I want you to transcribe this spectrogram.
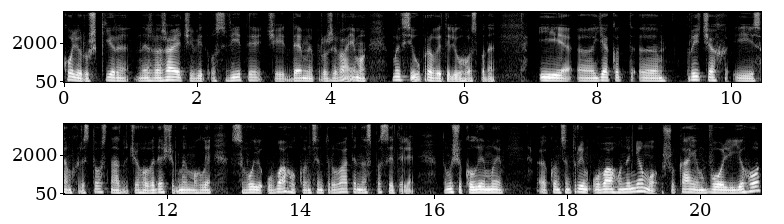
кольору шкіри, незважаючи від освіти чи де ми проживаємо, ми всі управителі у Господа. І е, як от е, притчах і сам Христос нас до чого веде, щоб ми могли свою увагу концентрувати на Спасителі. Тому що коли ми е, концентруємо увагу на ньому, шукаємо волі Його,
